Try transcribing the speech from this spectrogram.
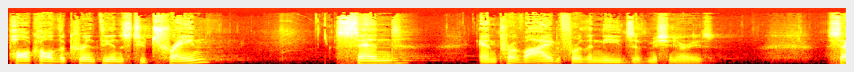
Paul called the Corinthians to train, send, and provide for the needs of missionaries. 2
